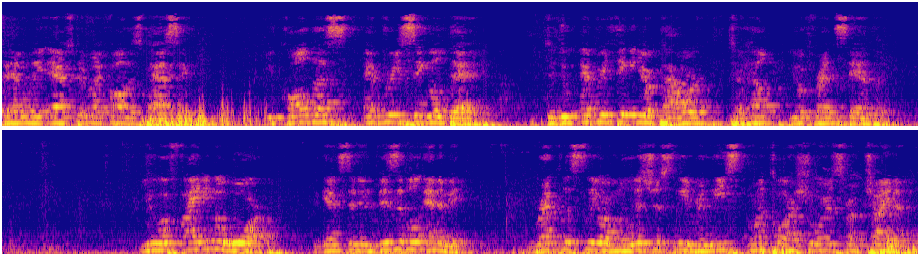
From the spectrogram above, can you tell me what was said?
family after my father's passing. You called us every single day to do everything in your power to help your friend Stanley. You were fighting a war against an invisible enemy, recklessly or maliciously released onto our shores from China,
